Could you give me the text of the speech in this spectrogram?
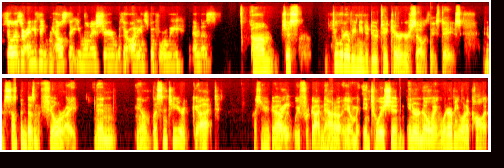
so, is there anything else that you want to share with our audience before we end this? Um, just do whatever you need to do to take care of yourselves these days. And if something doesn't feel right, then you know, listen to your gut. Listen to your gut. Right. We, we've forgotten how to, you know, intuition, inner knowing, whatever you want to call it.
